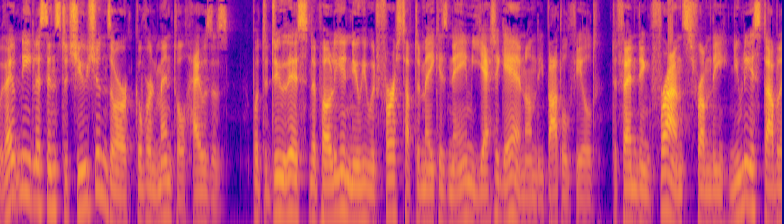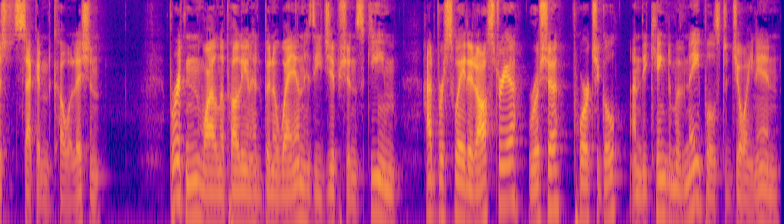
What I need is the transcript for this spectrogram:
without needless institutions or governmental houses. But to do this, Napoleon knew he would first have to make his name yet again on the battlefield, defending France from the newly established Second Coalition. Britain, while Napoleon had been away on his Egyptian scheme, had persuaded Austria, Russia, Portugal, and the Kingdom of Naples to join in.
